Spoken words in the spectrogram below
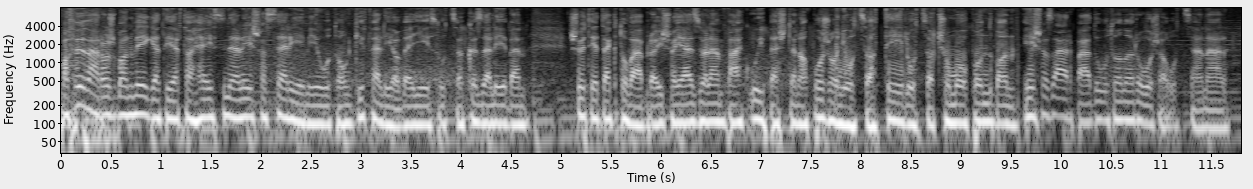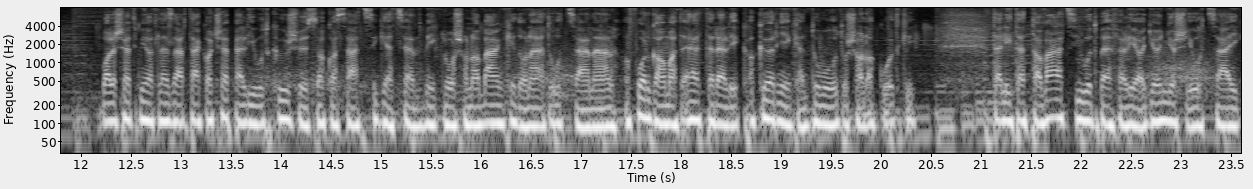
a fővárosban véget ért a helyszínelés a Szerémi úton kifelé a Vegyész utca közelében. Sötétek továbbra is a jelzőlámpák Újpesten a Pozsony utca, Tél utca csomópontban és az Árpád úton a Rózsa utcánál. Baleset miatt lezárták a Csepeli út külső szakaszát Sziget-Szent Miklóson a Bánki Donát utcánál. A forgalmat elterelik, a környéken tumultus alakult ki. Telített a Váci út befelé a Gyöngyösi utcáig,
